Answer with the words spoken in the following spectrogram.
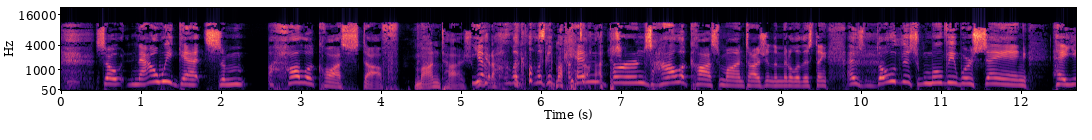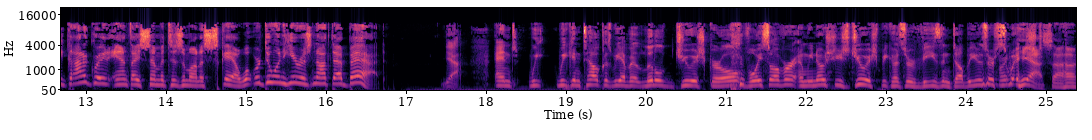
So now we get some Holocaust stuff. Montage. We Yeah, get a like like a Holocaust Ken. Burns Holocaust montage in the middle of this thing, as though this movie were saying, "Hey, you got a great anti-Semitism on a scale. What we're doing here is not that bad." Yeah. And we, we can tell because we have a little Jewish girl voiceover and we know she's Jewish because her V's and W's are switched. Yes, uh huh.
